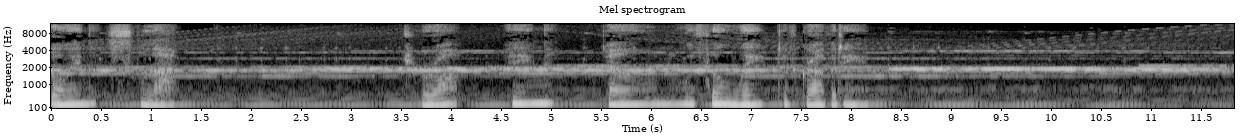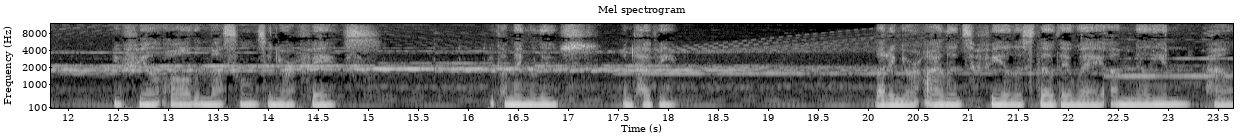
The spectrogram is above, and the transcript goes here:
going slack, dropping down with the weight of gravity. You feel all the muscles in your face becoming loose and heavy, letting your eyelids feel as though they weigh a million pounds.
